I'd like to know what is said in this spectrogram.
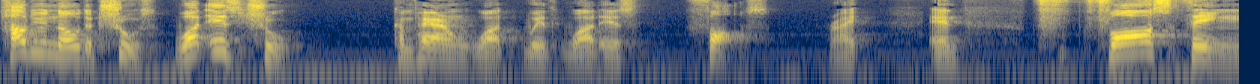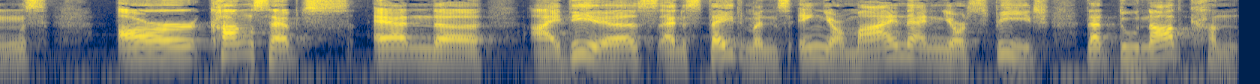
How do you know the truth? What is true? Comparing what with what is false, right? And f- false things are concepts and uh, ideas and statements in your mind and your speech that do not con-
